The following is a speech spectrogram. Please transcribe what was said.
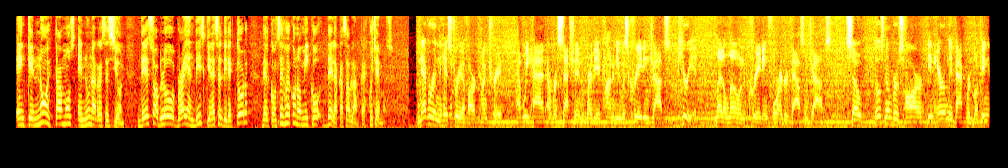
en que no estamos en una recesión. De eso habló Brian Dees, quien es el director del Consejo Económico de la Casa Blanca. Escuchemos. Never in the history of our country have we had a recession where the economy was creating jobs, period, let alone creating 400,000 jobs. So those numbers are inherently backward looking.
